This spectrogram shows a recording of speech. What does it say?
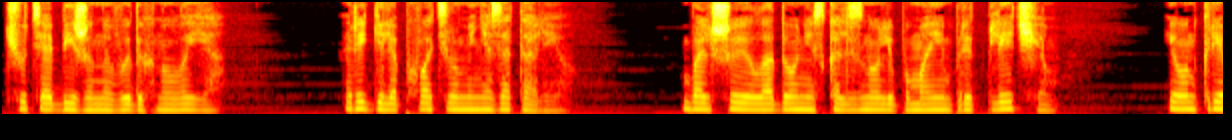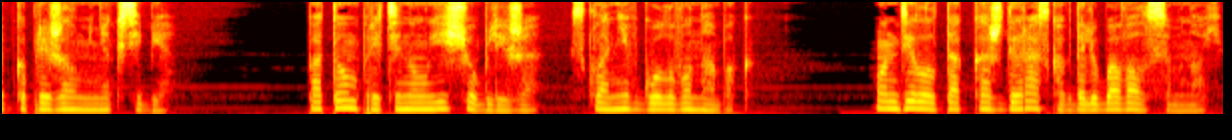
Чуть обиженно выдохнула я. Ригель обхватил меня за талию. Большие ладони скользнули по моим предплечьям, и он крепко прижал меня к себе. Потом притянул еще ближе, склонив голову на бок. Он делал так каждый раз, когда любовался мной.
